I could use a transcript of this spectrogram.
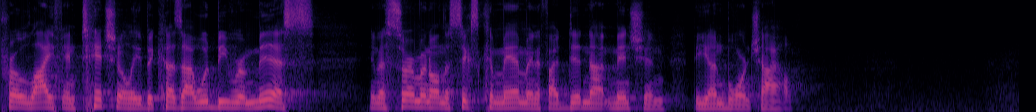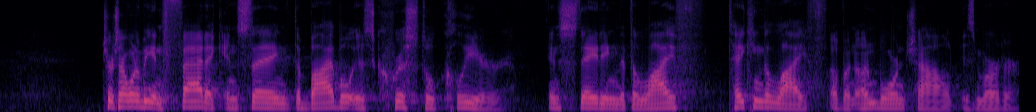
pro life intentionally because I would be remiss in a sermon on the sixth commandment if I did not mention the unborn child. Church, I want to be emphatic in saying that the Bible is crystal clear in stating that the life, taking the life of an unborn child is murder.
